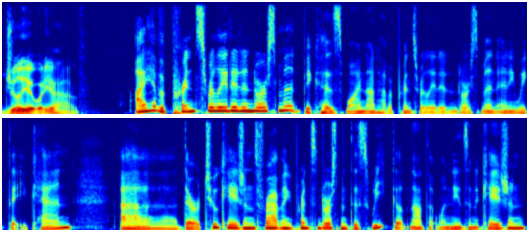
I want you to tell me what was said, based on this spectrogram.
Julia, what do you have? I have a Prince related endorsement because why not have a Prince related endorsement any week that you can? Uh, there are two occasions for having a Prince endorsement this week. Not that one needs an occasion,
